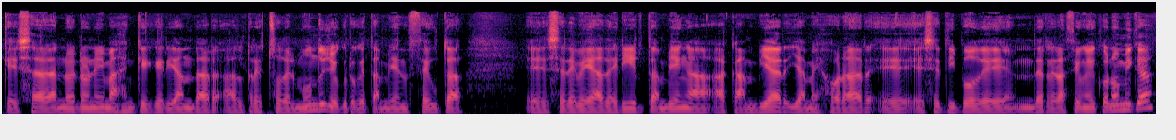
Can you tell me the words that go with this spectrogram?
que, esa no era una imagen que querían dar al resto del mundo. Yo creo que también Ceuta eh, se debe adherir también a, cambiar y a mejorar eh, ese tipo de, relación económica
